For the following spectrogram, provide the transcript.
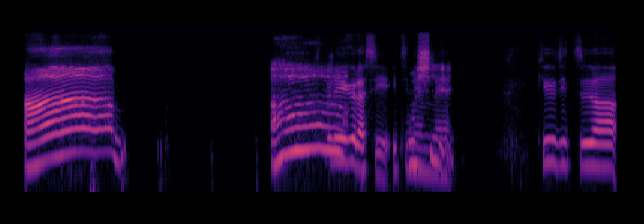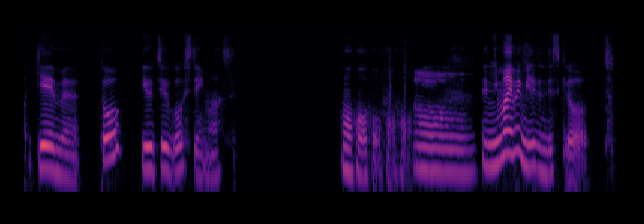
あー、あ一人ー暮らし1惜し年目い。休日はゲームと YouTube をしています。ほうほうほうほうほあう。ーで2枚目見れるんですけど、ちょっ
